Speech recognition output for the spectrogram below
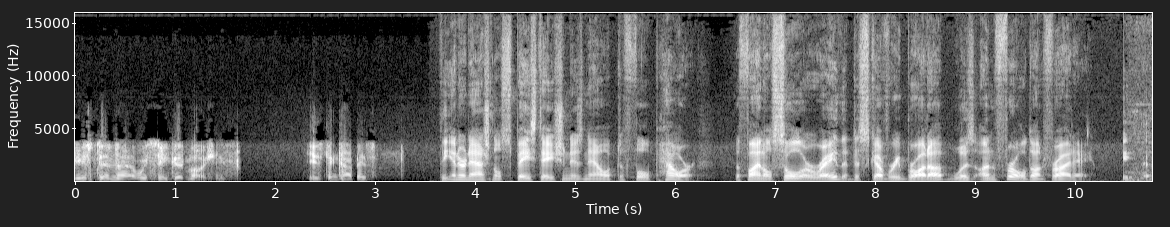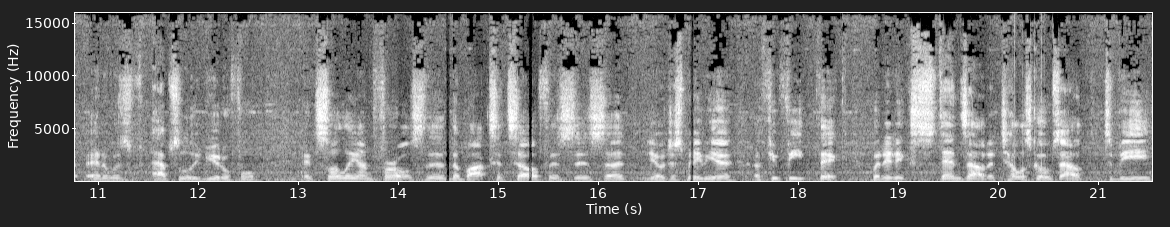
Houston, uh, we see good motion. Houston copies. The International Space Station is now up to full power. The final solar array that Discovery brought up was unfurled on Friday. And it was absolutely beautiful. It slowly unfurls. The the box itself is is uh, you know just maybe a, a few feet thick, but it extends out. It telescopes out to be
